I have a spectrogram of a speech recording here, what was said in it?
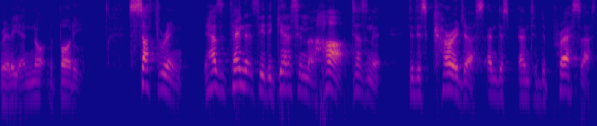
really, and not the body. Suffering, it has a tendency to get us in the heart, doesn't it? To discourage us and, dis- and to depress us.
